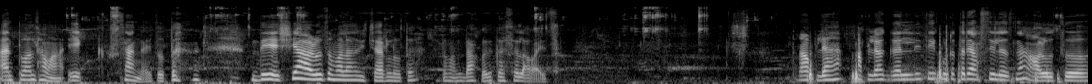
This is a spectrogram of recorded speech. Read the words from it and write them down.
आणि तुम्हाला थांबा एक सांगायचं होतं. देशी आळूचं मला विचारलं होतं. तुम्हाला दाखवते कसं लावायचं. तर आपल्या आपल्या गल्लीत ते कुठंतरी असतीलच ना आळूचं.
